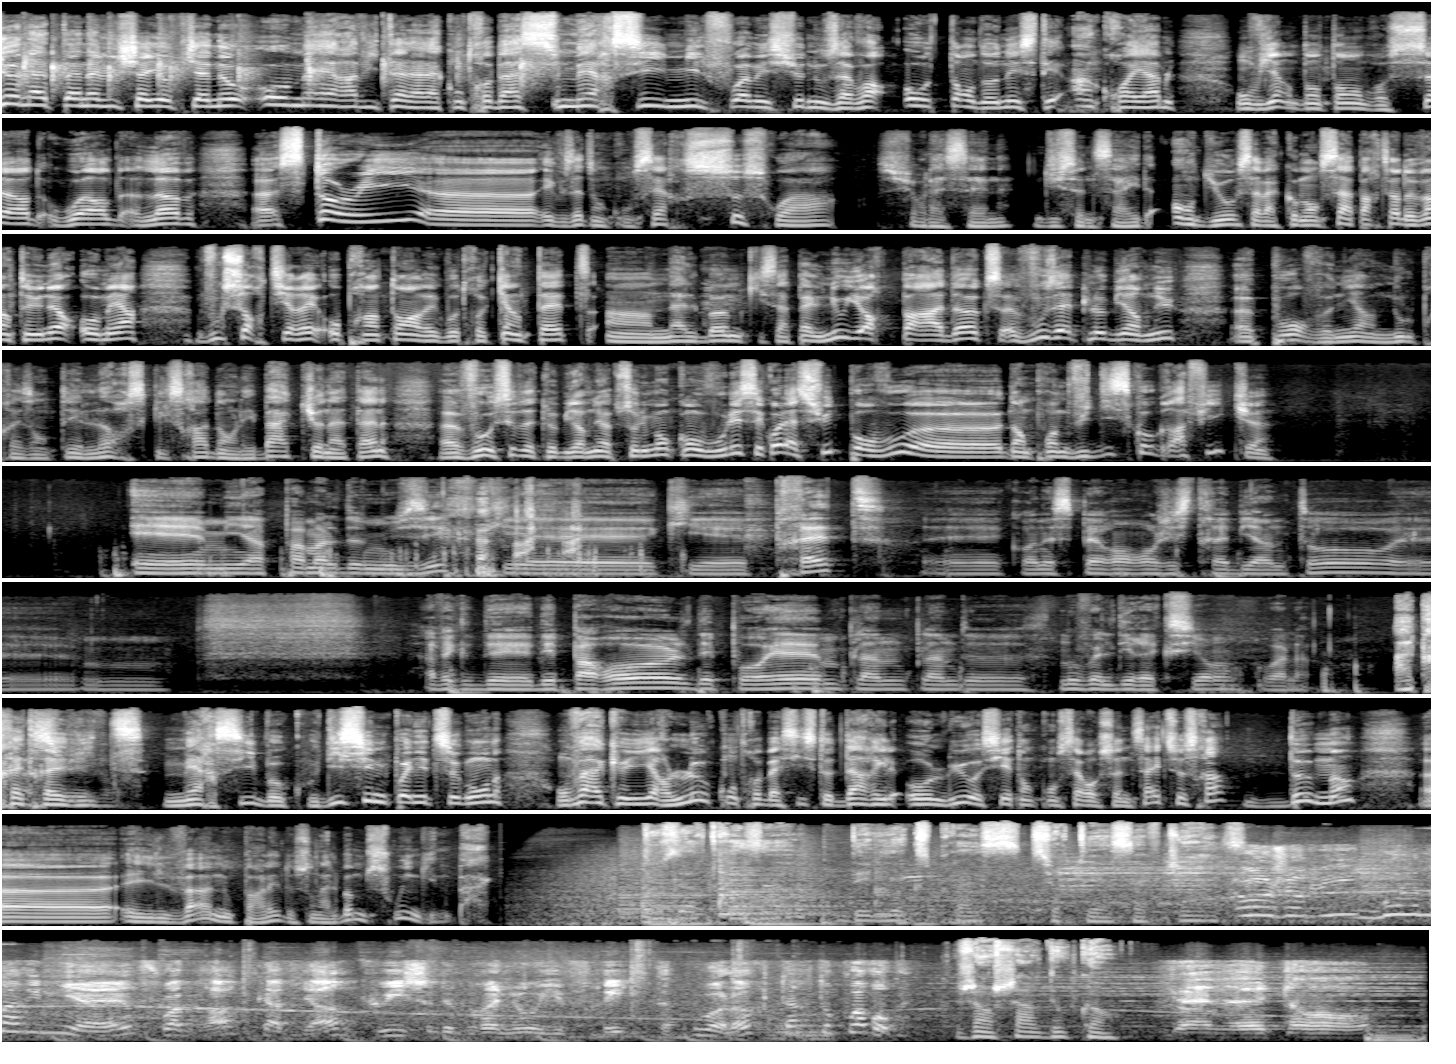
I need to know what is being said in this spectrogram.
Jonathan Avishai au piano, Omer Avital à la contrebasse. Merci mille fois, messieurs, de nous avoir autant donné. C'était incroyable. On vient d'entendre Third World Love euh, Story euh, et vous êtes en concert ce soir sur la scène du Sunside en duo. Ça va commencer à partir de 21h. Omer, vous sortirez au printemps avec votre quintette un album qui s'appelle New York Paradox. Vous êtes le bienvenu euh, pour venir nous le présenter lorsqu'il sera dans les bacs. Jonathan, vous aussi, vous êtes le bienvenu absolument quand vous voulez. C'est quoi la suite pour vous d'un point de vue discographique? Et il y a pas mal de musique qui est, qui est prête et qu'on espère enregistrer bientôt. et, hum, avec des, des paroles, des poèmes, plein, plein de nouvelles directions. Voilà. À très À très suivre. vite. Merci beaucoup. D'ici une poignée de secondes, on va accueillir le contrebassiste Daryl Hall. Lui aussi est en concert au Sunside. Ce sera demain euh, et il va nous parler de son album Swinging Back. 12h-13h, Daily Express sur TSF Jazz. Aujourd'hui, moule marinière, foie gras, caviar, cuisses de grenouille frites ou alors tarte au poireau. Jean-Charles Doucan. Venez-t'en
